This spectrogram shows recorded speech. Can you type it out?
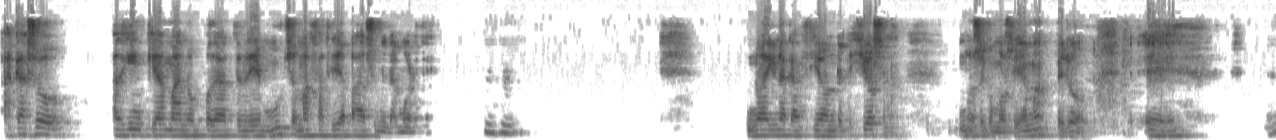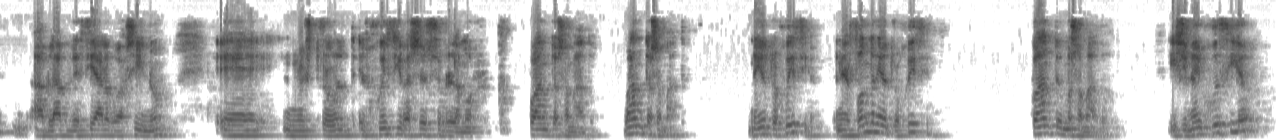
¿Acaso alguien que ama no podrá tener mucha más facilidad para asumir la muerte. No hay una canción religiosa, no sé cómo se llama, pero eh, decía algo así, ¿no? Eh, nuestro, el juicio va a ser sobre el amor. ¿Cuánto has amado? ¿Cuánto has amado? No hay otro juicio. En el fondo no hay otro juicio. ¿Cuánto hemos amado? Y si no hay juicio,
